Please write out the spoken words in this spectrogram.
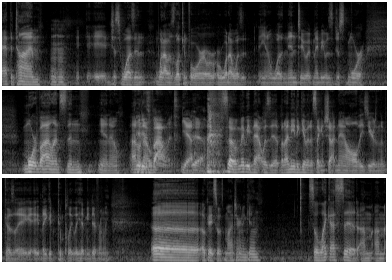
At, the time, it, it just wasn't what I was looking for, or, or what I was, you know, wasn't into it. Maybe it was just more, more violence than you know. I don't It know. is violent. Yeah. Yeah. so maybe that was it. But I need to give it a second shot now, all these years, and because they they could completely hit me differently. Uh, okay, so it's my turn again. So like I said, I'm I'm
